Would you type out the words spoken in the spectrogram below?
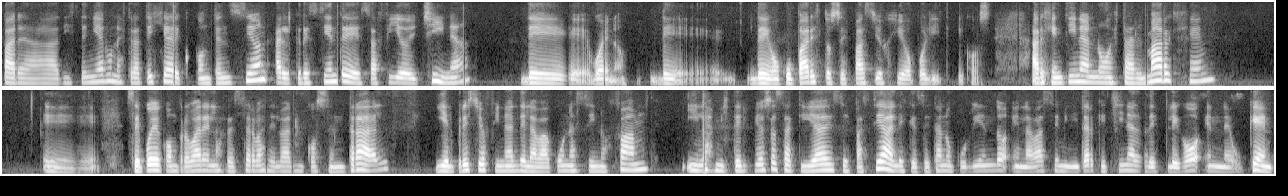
para diseñar una estrategia de contención al creciente desafío de China de, bueno, de, ocupar estos espacios geopolíticos. Argentina no está al margen, eh, se puede comprobar en las reservas del Banco Central y el precio final de la vacuna Sinopharm y las misteriosas actividades espaciales que se están ocurriendo en la base militar que China desplegó en Neuquén.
